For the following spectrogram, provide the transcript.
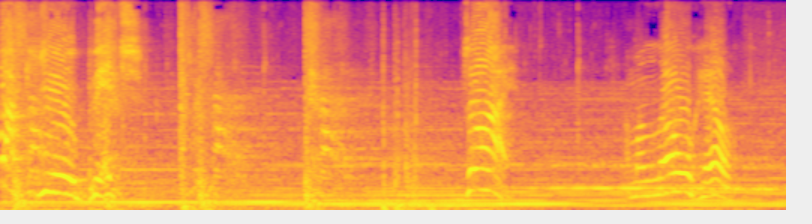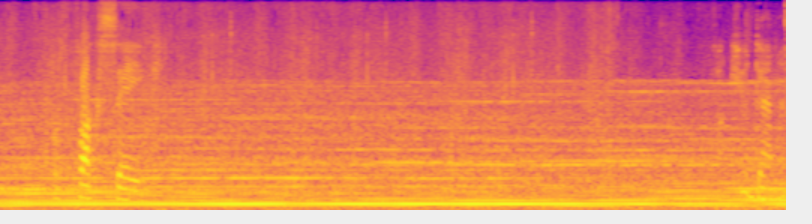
fuck you, bitch! Die! I'm on low health. For fuck's sake. Fuck you, damn it.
